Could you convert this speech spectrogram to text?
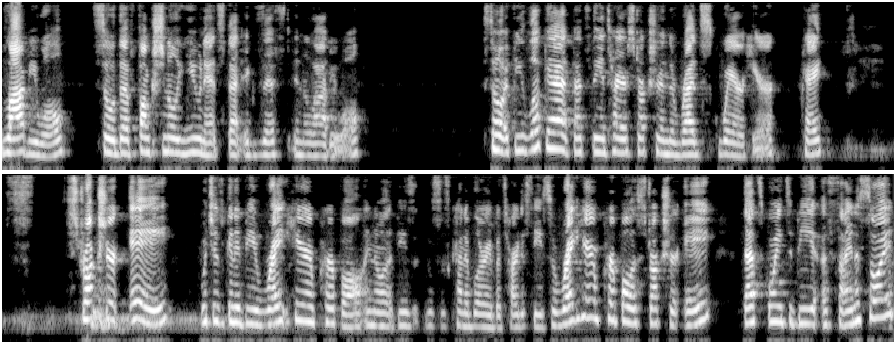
lobule, so the functional units that exist in the lobule. So if you look at, that's the entire structure in the red square here, okay? Structure A, which is going to be right here in purple. I know that these this is kind of blurry, but it's hard to see. So right here in purple is structure A. That's going to be a sinusoid.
